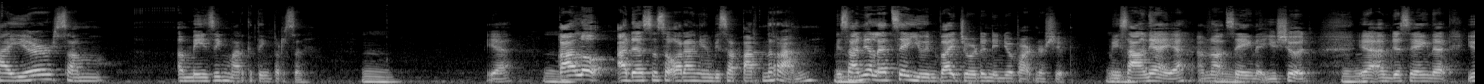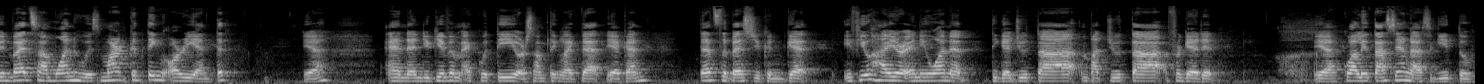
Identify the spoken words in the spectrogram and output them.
hire some amazing marketing person. Hmm. Ya. Hmm. Kalau ada seseorang yang bisa partneran, misalnya hmm. let's say you invite Jordan in your partnership Misalnya ya, I'm not mm. saying that you should. Mm-hmm. Yeah, I'm just saying that you invite someone who is marketing oriented, yeah, and then you give him equity or something like that, ya kan? That's the best you can get. If you hire anyone at 3 juta, 4 juta, forget it. Ya, yeah, kualitasnya nggak segitu,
